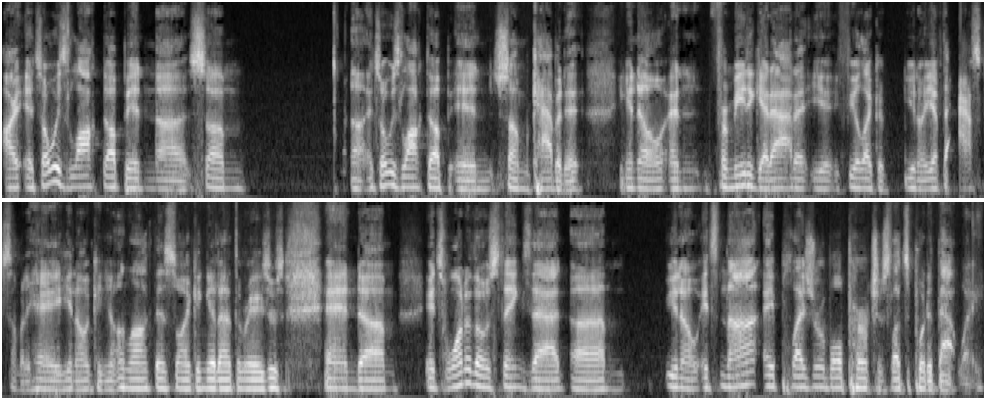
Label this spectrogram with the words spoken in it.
I, it's always locked up in uh, some. Uh, it's always locked up in some cabinet, you know. And for me to get at it, you feel like a, you know, you have to ask somebody, hey, you know, can you unlock this so I can get at the razors? And um, it's one of those things that. Um, you know, it's not a pleasurable purchase. Let's put it that way.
